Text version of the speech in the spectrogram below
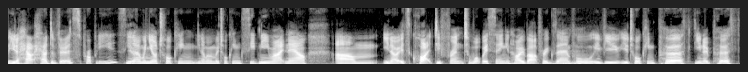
you know how, how diverse property is you Yeah. know when you're talking you know when we're talking sydney right now um, you know it's quite different to what we're seeing in hobart for example if you you're talking perth you know perth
